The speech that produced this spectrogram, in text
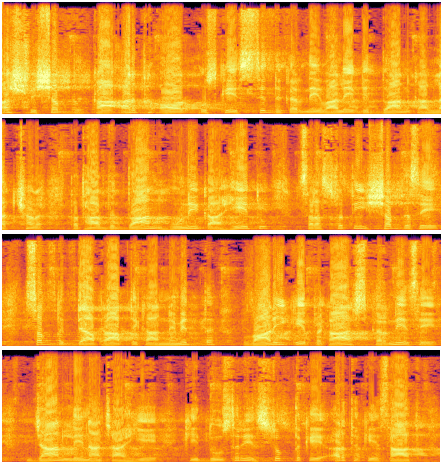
अश्व शब्द का अर्थ और उसके सिद्ध करने वाले विद्वान का लक्षण तथा विद्वान होने का हेतु सरस्वती शब्द से सब विद्या प्राप्ति का निमित्त वाणी के प्रकाश करने से जान लेना चाहिए कि दूसरे सुक्त के अर्थ के साथ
